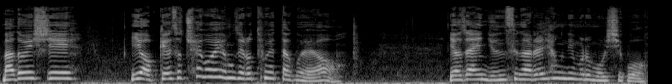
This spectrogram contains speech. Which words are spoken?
마도휘 씨이 업계에서 최고의 형제로 통했다고 해요. 여자인 윤승아를 형님으로 모시고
